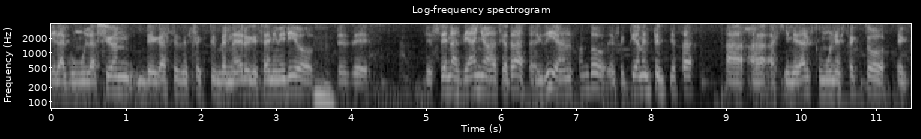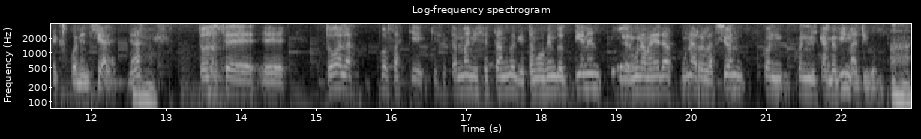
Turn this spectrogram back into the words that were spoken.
de la acumulación de gases de efecto invernadero que se han emitido desde decenas de años hacia atrás hasta el día, en el fondo, efectivamente empieza a, generar como un efecto ex- exponencial. ¿ya? Entonces, eh, todas las cosas que, que se están manifestando, que estamos viendo, tienen de alguna manera una relación con, con el cambio climático. Ajá.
